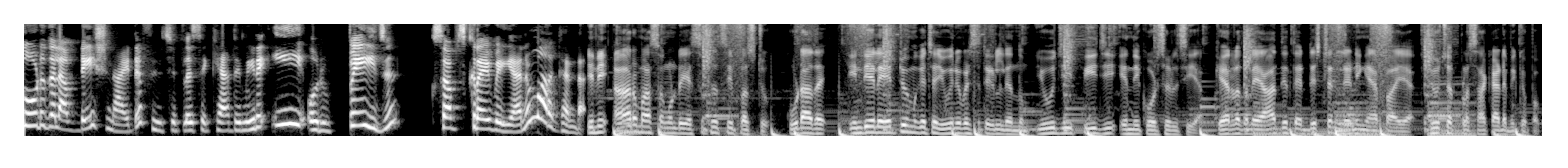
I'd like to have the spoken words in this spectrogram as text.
കൂടുതൽ അപ്ഡേഷൻ ആയിട്ട് ഫ്യൂച്ചർ പ്ലസ് അക്കാദമിയുടെ ഈ ഒരു പേജ് സബ്സ്ക്രൈബ് ചെയ്യാനും മറക്കണ്ട. ഇനി ആറ് മാസം കൊണ്ട് S S L C plus two കൂടാതെ ഇന്ത്യയിലെ ഏറ്റവും മികച്ച യൂണിവേഴ്സിറ്റികളിൽ നിന്നും യു ജി പി ജി എന്നീ കോഴ്സുകൾ ചെയ്യാം. കേരളത്തിലെ ആദ്യത്തെ ഡിസ്റ്റൻസ് ലേണിംഗ് ആപ്പായ ഫ്യൂച്ചർ പ്ലസ് അക്കാഡമിക്കൊപ്പം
